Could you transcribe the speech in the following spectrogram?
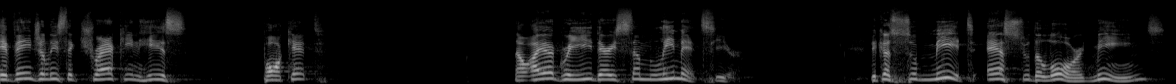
evangelistic track in his pocket. Now, I agree there is some limits here. Because submit as to the Lord means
